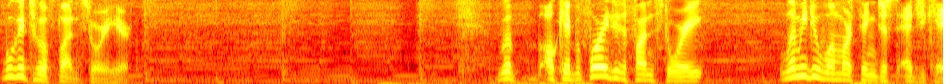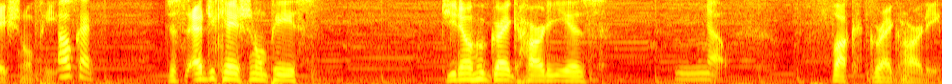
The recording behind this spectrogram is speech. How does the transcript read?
we'll get to a fun story here. Okay, before I do the fun story, let me do one more thing, just educational piece. Okay. Just educational piece. Do you know who Greg Hardy is? No. fuck Greg Hardy.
